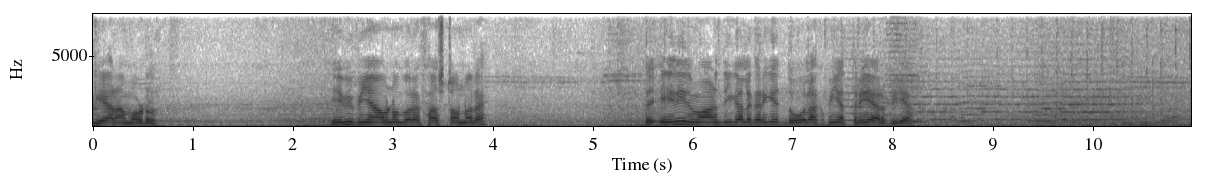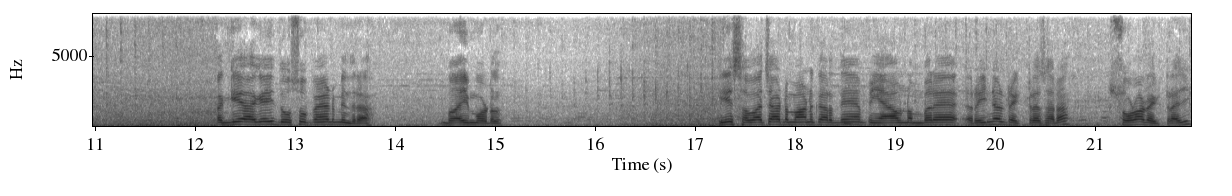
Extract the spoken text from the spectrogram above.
11 ਮਾਡਲ ਇਹ ਵੀ ਪੰਜਾਬ ਨੰਬਰ ਹੈ ਫਸਟ ਓਨਰ ਹੈ। ਤੇ ਇਹਦੀ ਡਿਮਾਂਡ ਦੀ ਗੱਲ ਕਰੀਏ 275000 ਰੁਪਇਆ। ਅੱਗੇ ਆ ਗਿਆ ਜੀ 265 ਮਹਿੰਦਰਾ। 22 ਮਾਡਲ ਇਹ ਸਵਾ ਚਾਰ ਡਿਮਾਂਡ ਕਰਦੇ ਆ, ਪੰਜਾਬ ਨੰਬਰ ਹੈ ਓਰੀਜਨਲ ਟਰੈਕਟਰ ਹੈ ਸਾਰਾ 16 ਟਰੈਕਟਰ ਹੈ ਜੀ।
